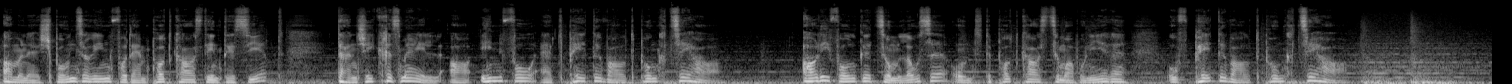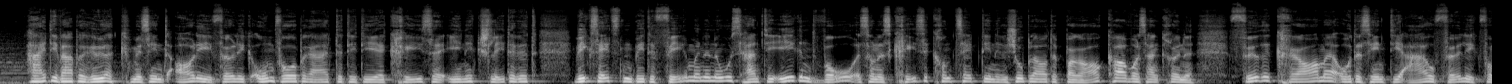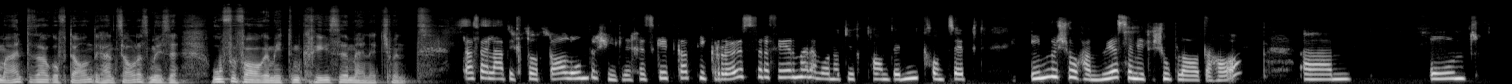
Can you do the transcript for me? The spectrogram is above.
An einem Sponsoring von dem Podcast interessiert? Dann schick ein Mail an info@peterwald.ch. Alle Folgen zum Losen und den Podcast zum Abonnieren auf peterwald.ch. Heidi Weber-Rüeg, wir sind alle völlig unvorbereitet in diese Krise hineingeschlittert. Wie sieht es denn bei den Firmen aus? Haben die irgendwo so ein Krisenkonzept in ihrer Schublade parat gehabt, das sie können vorkramen oder sind die auch völlig vom einen Tag auf den anderen, haben sie alles müssen mit dem Krisenmanagement? Das erlebe ich total unterschiedlich. Es gibt gerade die grösseren Firmen, die natürlich das Pandemie-Konzept immer schon haben müssen in der Schublade haben. Ähm, und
